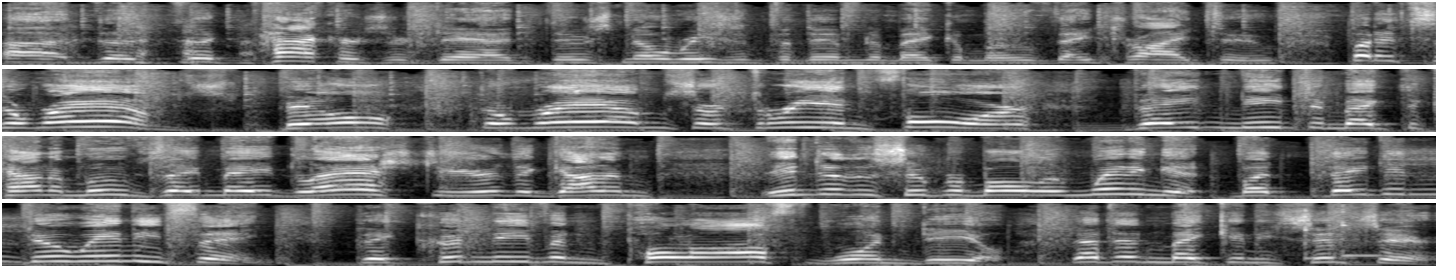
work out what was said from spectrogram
Uh, the, the Packers are dead. There's no reason for them to make a move. They tried to, but it's the Rams, Bill. The Rams are three and four. They need to make the kind of moves they made last year that got them into the Super Bowl and winning it, but they didn't do anything. They couldn't even pull off one deal. That doesn't make any sense there.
